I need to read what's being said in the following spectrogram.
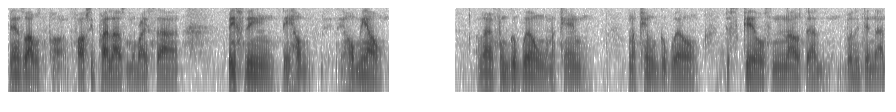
being so I was partially paralyzed on my right side. Basically, they helped they helped me out. I learned from Goodwill when I came when I came with Goodwill the skills and knowledge that I really did not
